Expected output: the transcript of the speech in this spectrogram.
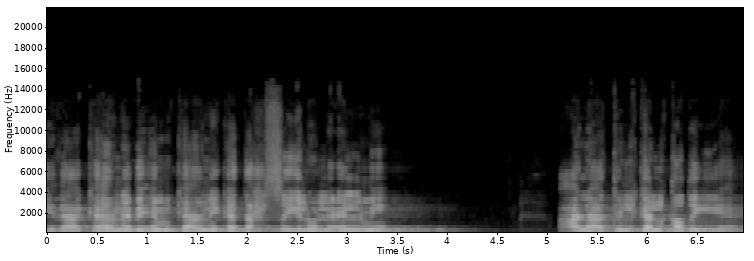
إذا كان بإمكانك تحصيل العلم على تلك القضية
